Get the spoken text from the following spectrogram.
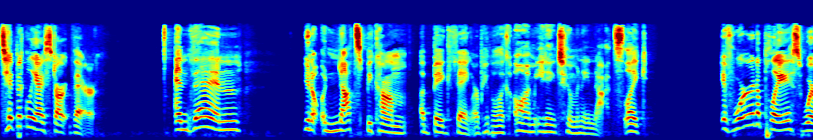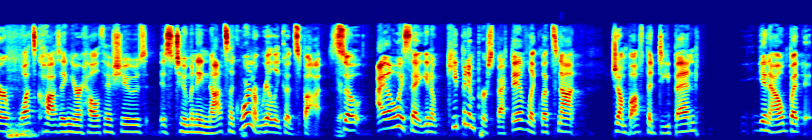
typically I start there. And then, you know, nuts become a big thing where people are like, oh, I'm eating too many nuts. Like, if we're at a place where what's causing your health issues is too many nuts, like we're in a really good spot. So I always say, you know, keep it in perspective. Like, let's not jump off the deep end, you know, but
